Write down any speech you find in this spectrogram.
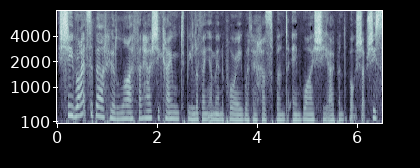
she writes about her life and how she came to be living in Manapouri with her husband and why she opened the bookshop. She's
